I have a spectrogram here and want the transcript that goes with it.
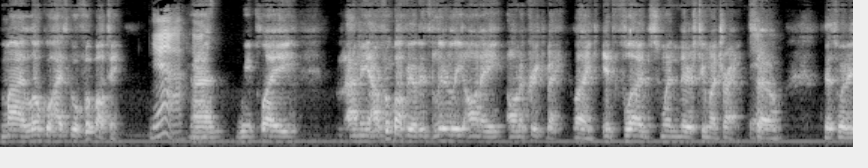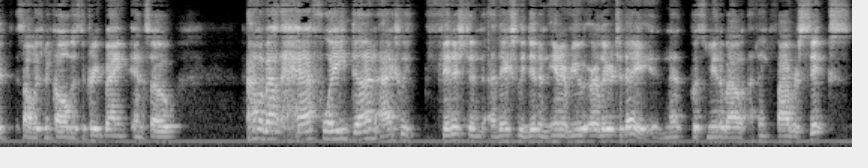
my local high school football team. Yeah. Uh, we play. I mean, our football field is literally on a on a creek bank. Like it floods when there's too much rain. Yeah. So that's what it's always been called is the creek bank. And so I'm about halfway done. I actually finished and I actually did an interview earlier today, and that puts me in about I think five or six.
